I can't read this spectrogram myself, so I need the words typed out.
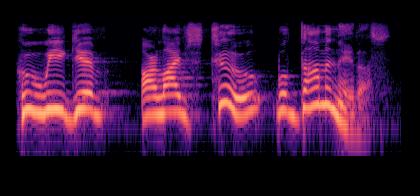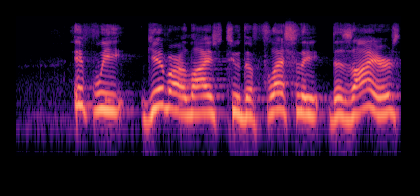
Who we give our lives to will dominate us. If we give our lives to the fleshly desires,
